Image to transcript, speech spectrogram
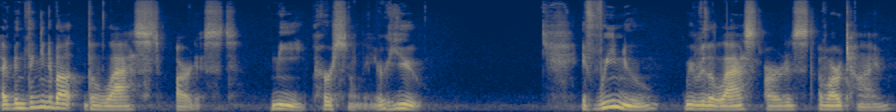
I've been thinking about the last artist, me personally, or you. If we knew we were the last artist of our time,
